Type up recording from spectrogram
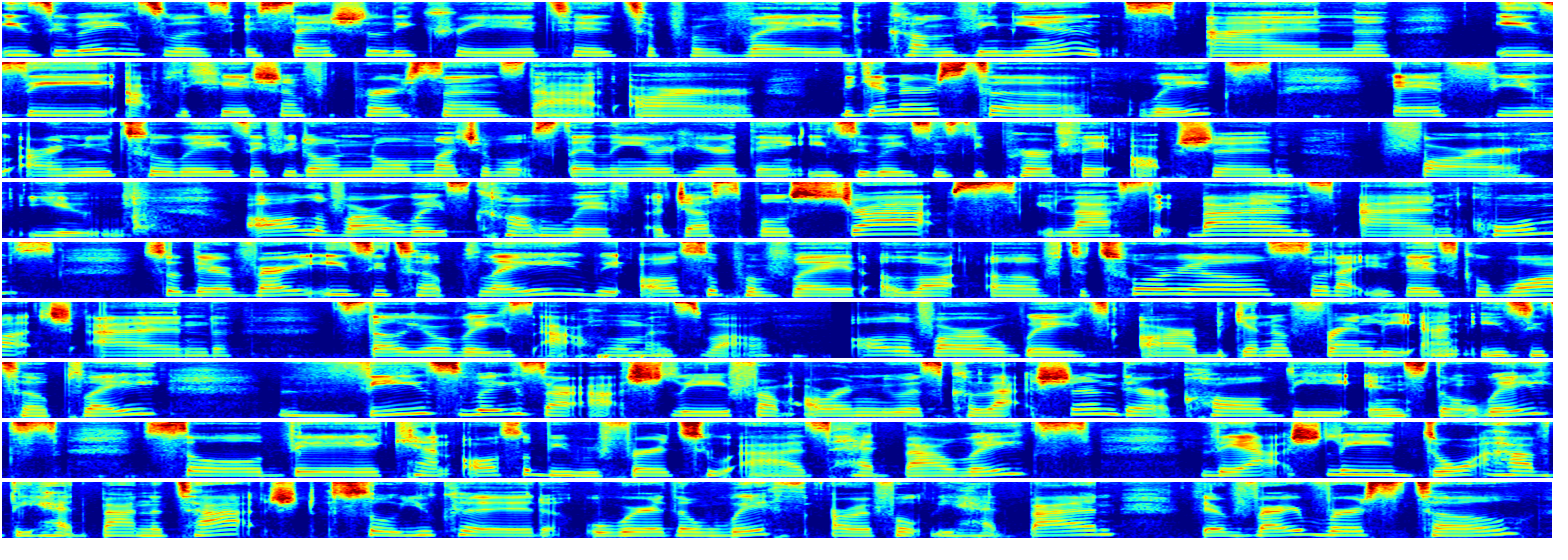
EZ Wigs was essentially created to provide convenience and easy application for persons that are beginners to wigs. If you are new to wigs, if you don't know much about styling your hair, then EZ Wigs is the perfect option for you. All of our wigs come with adjustable straps, elastic bands, and combs, so they're very easy to apply. We also provide a lot of tutorials so that you guys can watch and style your wigs at home as well. All of our wigs are beginner friendly and easy to apply. These wigs are actually from our newest collection. They're called the Instant Wigs. So they can also be referred to as headband wigs. They actually don't have the headband attached, so you could wear them with or without the headband. They're very versatile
